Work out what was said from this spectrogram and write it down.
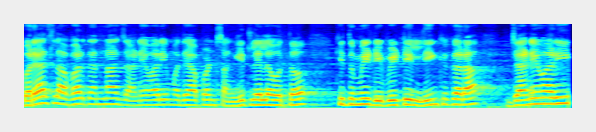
बऱ्याच लाभार्थ्यांना जानेवारीमध्ये आपण सांगितलेलं होतं की तुम्ही डी बी टी लिंक करा. जानेवारी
